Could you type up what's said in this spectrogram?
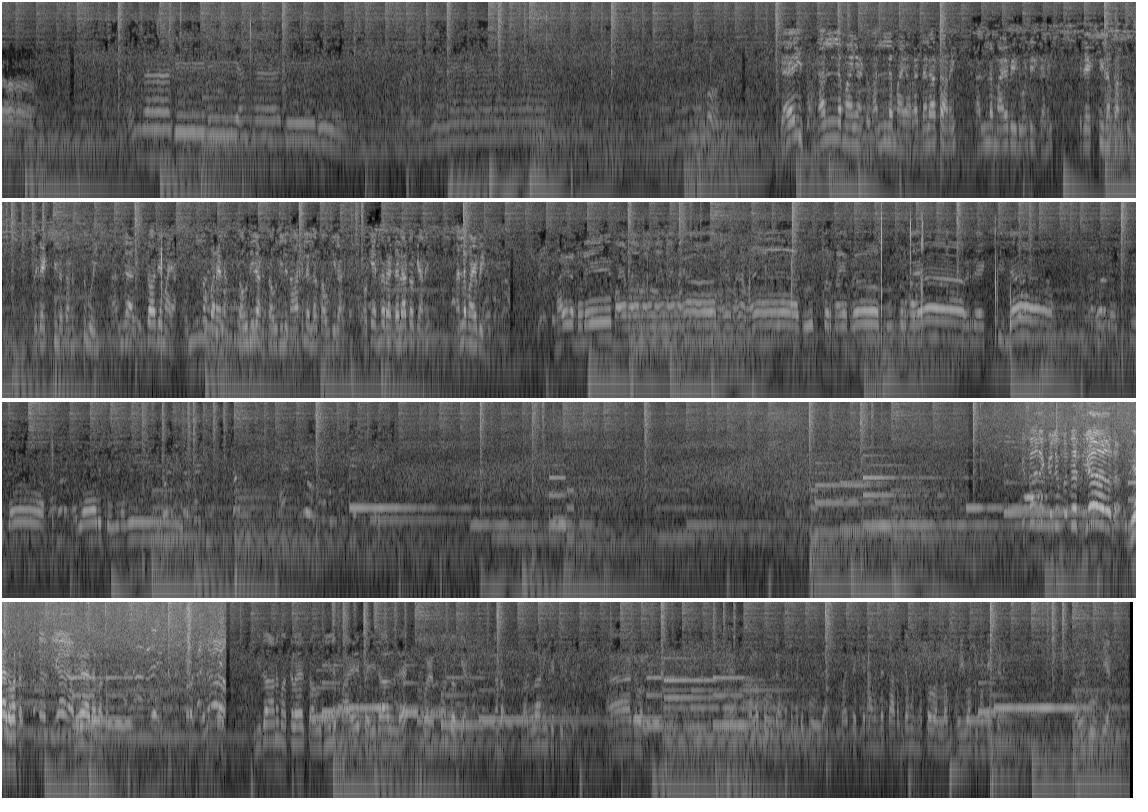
നല്ല മഴ ഉണ്ടോ നല്ല മഴ. റെഡ് അലേർട്ടാണ് നല്ല മഴ പെയ്തുകൊണ്ടിരിക്കുകയാണ്. രക്ഷയില്ല തണുത്തു. രക്ഷയില്ല തണുത്തു പോയി നല്ല അസാധ്യമായ ഒന്നും പറയല സൗദിയിലാണ്. സൗദിയിൽ നാട്ടിലല്ല സൗദിയിലാണ്. ഓക്കെ ഇന്ന് റെഡ് അലേർട്ടൊക്കെയാണ് നല്ല മഴ പെയ്തു. മഴ കണ്ടോളേ. മഴ മഴ മഴ മഴ മഴ മഴ മഴ മഴ മഴ സൂപ്പർ മഴ ബ്രോ സൂപ്പർ മഴ. ഒരു രക്ഷയില്ല. മഴയാണ് പെയ്യണത് كفالك اليوم مطر زيادة زيادة مطر مطر زيادة زيادة مطر ഇതാണ് മക്കളെ സൗദിയിൽ മഴ പെയ്താലുള്ള കുഴപ്പം ഇതൊക്കെയാണ് കണ്ടോ വെള്ളമാണ് ഈ കെട്ടി നിൽക്കണേ ആകെ വെള്ളം. വെള്ളം പോവില്ല അങ്ങോട്ടും ഇങ്ങോട്ടും പോവില്ല അപ്പൊ ആ ചെക്കൻ അവന്റെ കടന്റെ മുന്നത്തെ വെള്ളം ഒഴിവാക്കിക്കൊണ്ടിരിക്കുകയാണ്. അതൊരു ഭൂമിയാണ്.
